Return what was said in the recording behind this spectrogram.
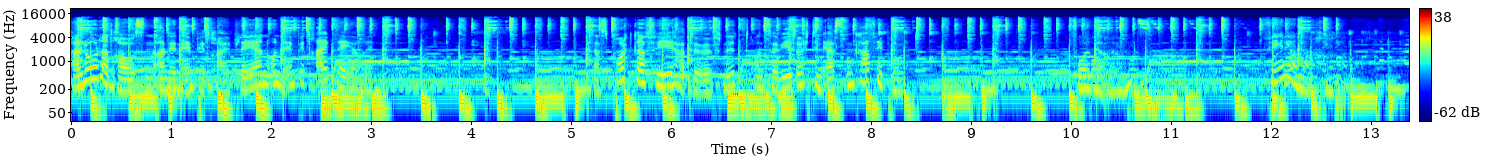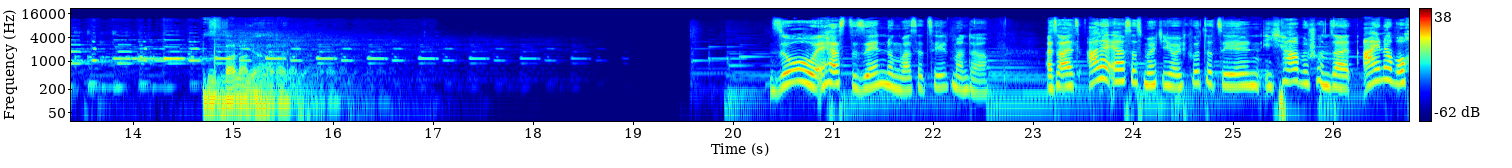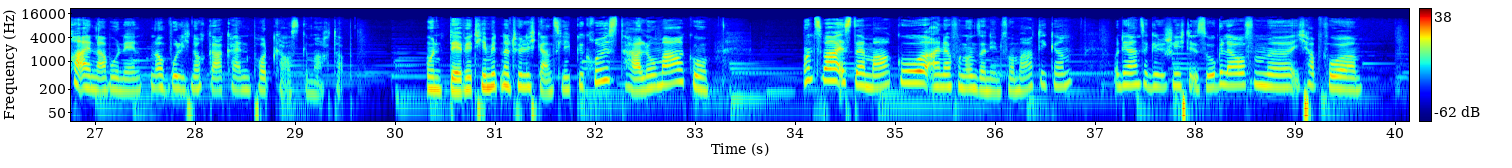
Hallo da draußen an den MP3-Playern und MP3-Playerinnen. Das Podcafé hat eröffnet und serviert euch den ersten Kaffeepot. Folge 1. Fehler machen. Sbagliare. So, erste Sendung, was erzählt man da? Also als allererstes möchte ich euch kurz erzählen, ich habe schon seit einer Woche einen Abonnenten, obwohl ich noch gar keinen Podcast gemacht habe. Und der wird hiermit natürlich ganz lieb gegrüßt. Hallo Marco. Und zwar ist der Marco einer von unseren Informatikern. Und die ganze Geschichte ist so gelaufen, äh, ich habe vor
